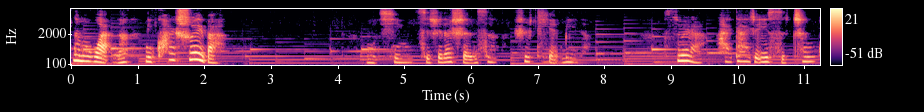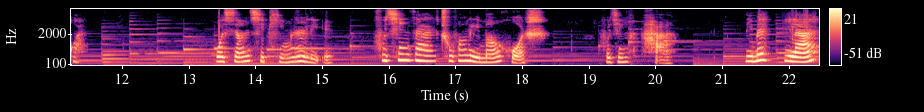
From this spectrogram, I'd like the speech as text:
那么晚了，你快睡吧。母亲此时的神色是甜蜜的，虽然还带着一丝嗔怪。我想起平日里。父亲在厨房里忙活时，父亲喊：“李妹，你来。”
